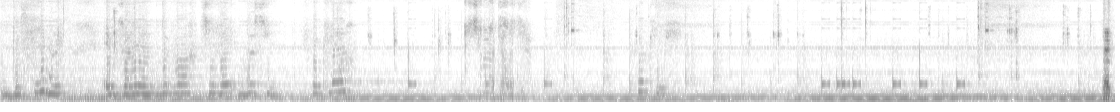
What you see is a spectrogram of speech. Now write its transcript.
de cibles et vous allez devoir tirer dessus. C'est clair? Affirmatif. Ok. 4,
